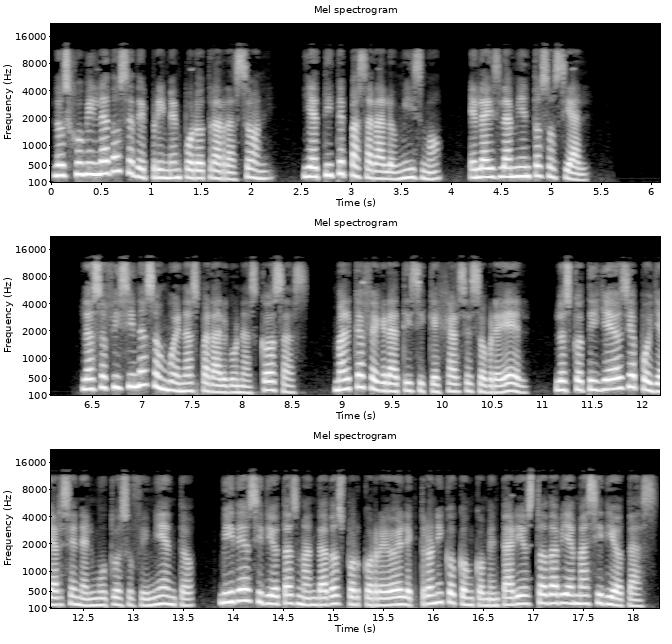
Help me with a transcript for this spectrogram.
Los jubilados se deprimen por otra razón, y a ti te pasará lo mismo, el aislamiento social. Las oficinas son buenas para algunas cosas, mal café gratis y quejarse sobre él, los cotilleos y apoyarse en el mutuo sufrimiento, vídeos idiotas mandados por correo electrónico con comentarios todavía más idiotas.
